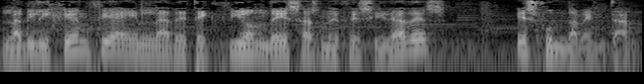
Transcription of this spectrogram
la diligencia en la detección de esas necesidades es fundamental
